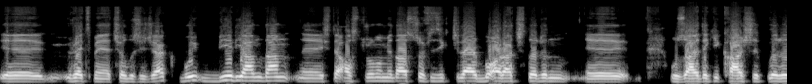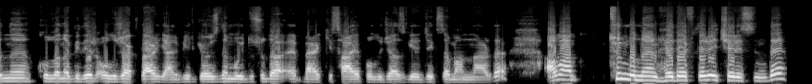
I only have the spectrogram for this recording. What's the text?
e, üretmeye çalışacak. Bu bir yandan e, işte astronomi ya da astrofizikçiler bu araçların e, uzaydaki karşılıklarını kullanabilir olacaklar. Yani bir gözlem uydusu da e, belki sahip olacağız gelecek zamanlarda. Ama tüm bunların hedefleri içerisinde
